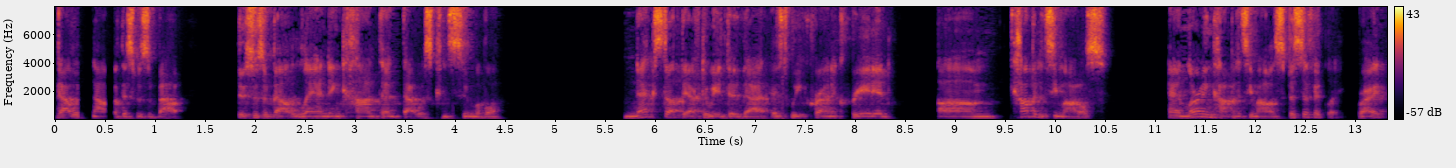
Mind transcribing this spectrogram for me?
That was not what this was about. This was about landing content that was consumable. Next up after we did that is we kind of created um, competency models and learning competency models specifically right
